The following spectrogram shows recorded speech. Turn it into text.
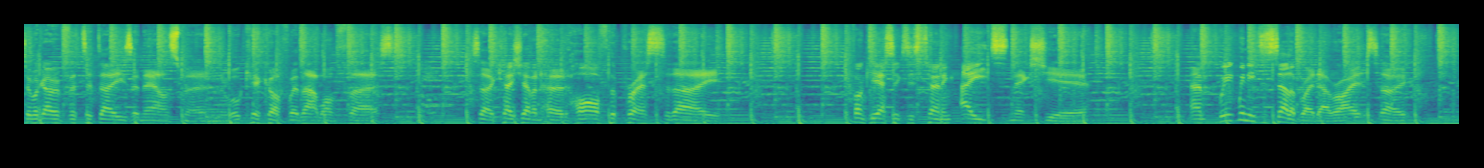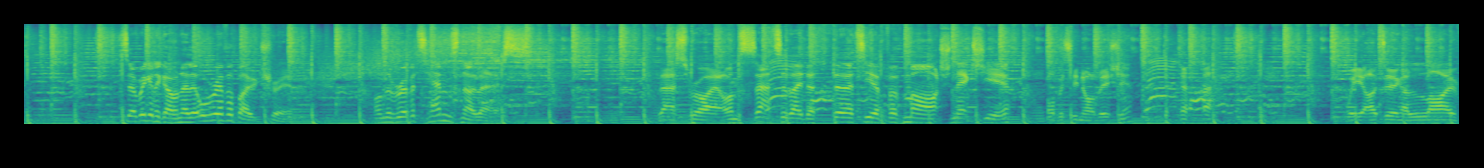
So, we're going for today's announcement. We'll kick off with that one first. So, in case you haven't heard, half the press today. Funky Essex is turning eight next year. And we, we need to celebrate that, right? So, so we're going to go on a little riverboat trip. On the River Thames, no less. That's right, on Saturday, the 30th of March next year. Obviously, not this year. we are doing a live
